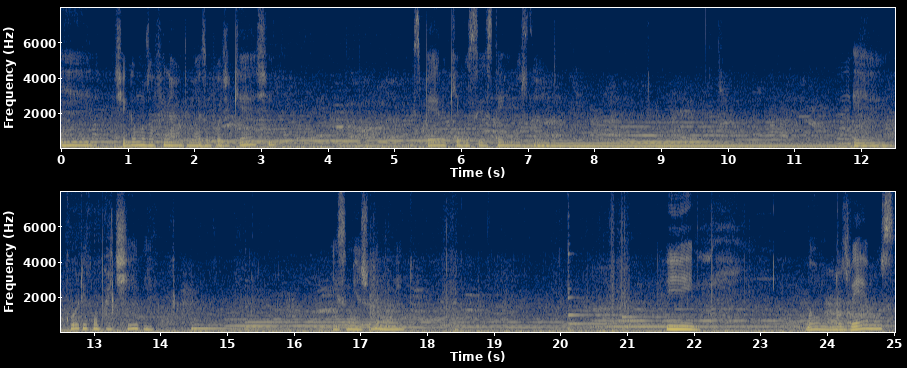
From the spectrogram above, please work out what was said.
E chegamos ao final de mais um podcast. Espero que vocês tenham gostado. É, curta e compartilhe. Isso me ajuda muito. E bom, nos vemos,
